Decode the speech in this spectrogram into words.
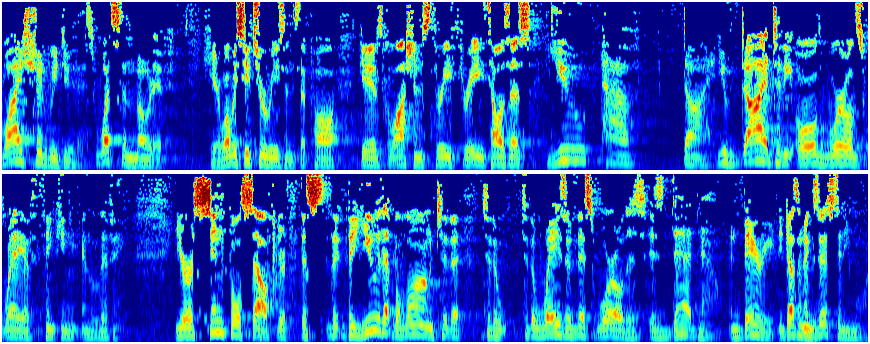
why should we do this? What's the motive here? Well, we see two reasons that Paul gives. Colossians 3 3 he tells us, You have died. You've died to the old world's way of thinking and living. Your sinful self, your, the, the, the you that belonged to the, to, the, to the ways of this world, is, is dead now and buried. It doesn't exist anymore.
